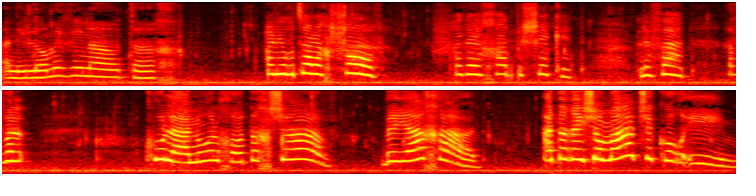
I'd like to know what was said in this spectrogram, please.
אני לא מבינה אותך. אני רוצה לחשוב רגע אחד בשקט, לבד. אבל כולנו הולכות עכשיו, ביחד. את הרי שומעת שקוראים.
